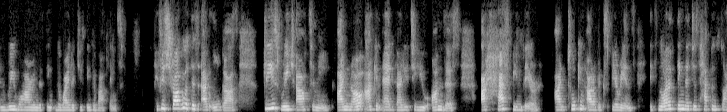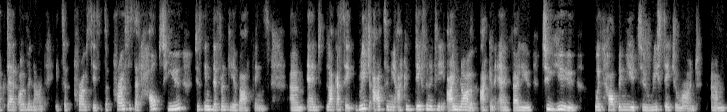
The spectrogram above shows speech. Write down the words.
and rewiring the thing, the way that you think about things. If you struggle with this at all, guys, please reach out to me. I know I can add value to you on this. I have been there. I'm talking out of experience. It's not a thing that just happens like that overnight. It's a process. It's a process that helps you to think differently about things. Um, and like I said, reach out to me. I can definitely, I know I can add value to you with helping you to reset your mind Um,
